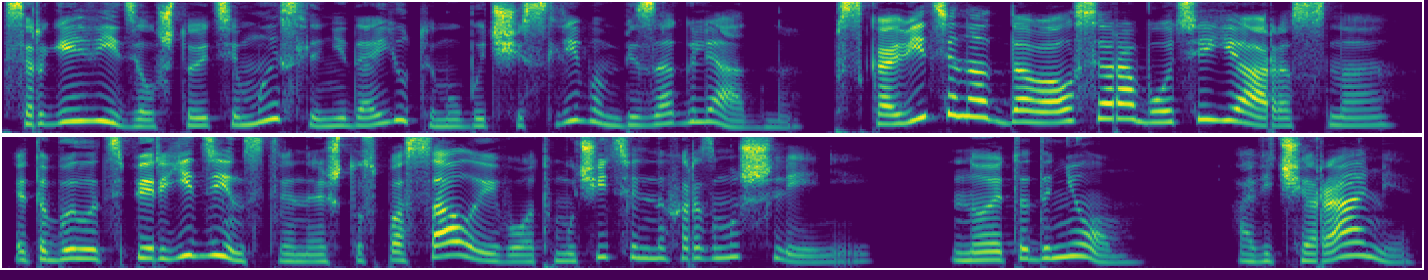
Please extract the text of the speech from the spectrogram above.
Сергей видел, что эти мысли не дают ему быть счастливым безоглядно. Псковитин отдавался работе яростно. Это было теперь единственное, что спасало его от мучительных размышлений. Но это днем. А вечерами,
